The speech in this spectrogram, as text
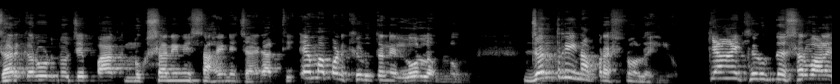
હજાર કરોડનો જે પાક નુકસાનીની સહાયની જાહેરાત થઈ, એમાં પણ ખેડૂતોને લોલમ લોલ. જંત્રીના પ્રશ્નો લઈ લો ક્યાંય ખેડૂતને સરવાળે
